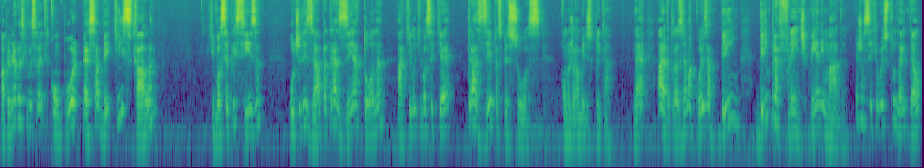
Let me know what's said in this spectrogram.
a primeira coisa que você vai ter que compor é saber que escala que você precisa utilizar para trazer à tona aquilo que você quer trazer para as pessoas, como eu já acabei de explicar, né? Ah, eu vou trazer uma coisa bem bem para frente, bem animada. Eu já sei que eu vou estudar então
